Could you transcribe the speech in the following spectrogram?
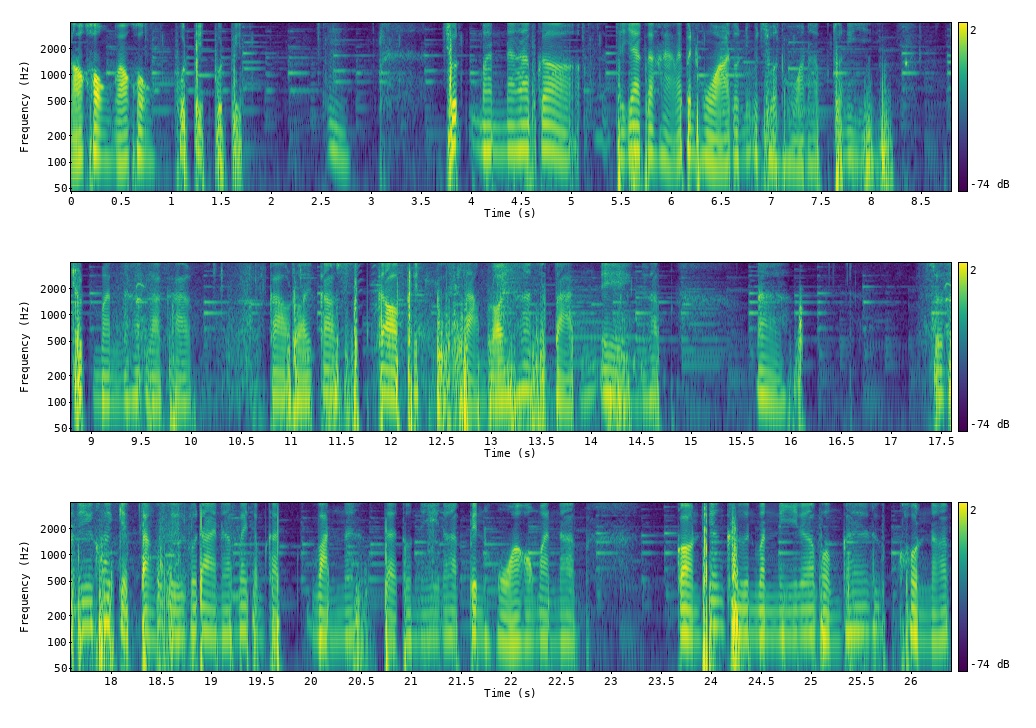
งอคงงอคงพูดผิดพูดผิดชุดมันนะครับก็จะแยกต่างหากและเป็นหัวตัวนี้เป็นส่วนหัวนะครับ ตัวนี้ชุดมันนะครับ ราคา 990 999เพชรหรือ350 บาทนั่นเองนะครับอ่าส่วนตัวนี้ค่อยเก็บตังค์ซื้อก็ได้นะครับ ไม่จำกัดวันนะ แต่ตัวนี้นะครับเป็นหัวของมันนะครับ ก่อนเที่ยงคืนวันนี้นะครับ ผมก็ให้ทุกคนนะครับ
